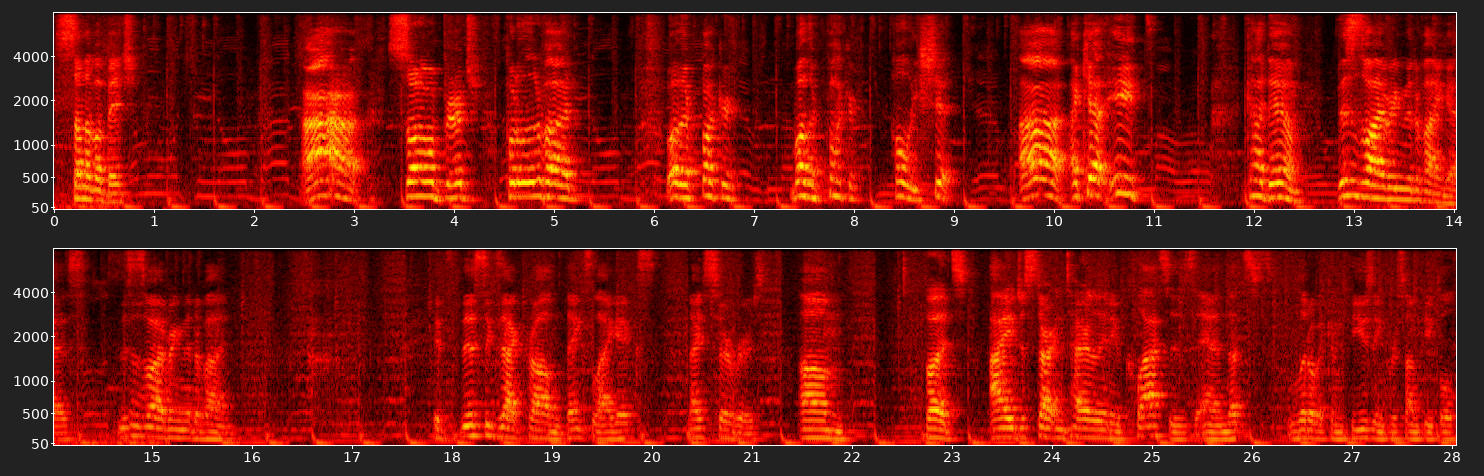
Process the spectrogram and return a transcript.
son of a bitch. Ah! Son of a bitch! Put a little divide! Motherfucker! Motherfucker! Holy shit! Ah! I can't eat! God damn. This is why I bring the divine, guys. This is why I bring the divine. it's this exact problem. Thanks, Lagix. Nice servers. Um, but I just start entirely new classes, and that's a little bit confusing for some people.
